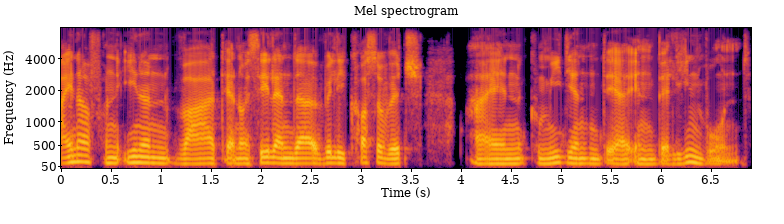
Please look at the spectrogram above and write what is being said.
Einer von ihnen war der Neuseeländer Willi Kosovic, ein Comedian, der in Berlin wohnt.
